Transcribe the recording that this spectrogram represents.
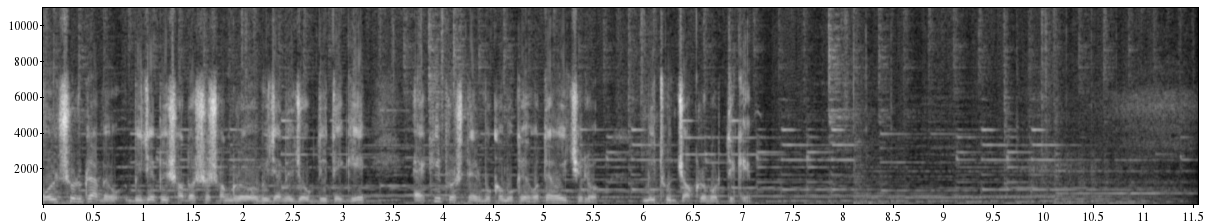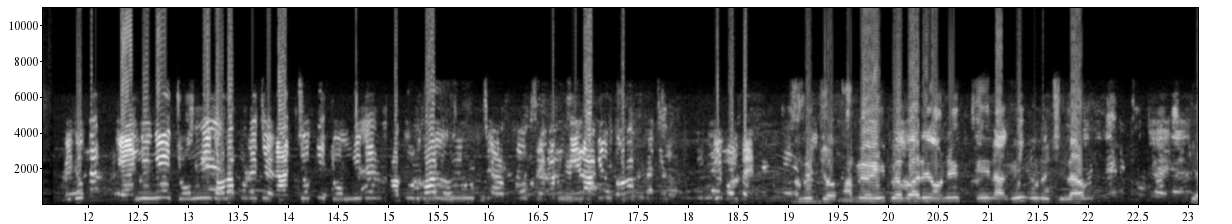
কলসুর গ্রামেও বিজেপি সদস্য সংগ্রহ অভিযানে যোগ দিতে গিয়ে একই প্রশ্নের মুখোমুখি হতে হয়েছিল মিঠুন চক্রবর্তীকে। বিদ্যুতের এ জঙ্গি ধরা পড়েছে। রাজ্য কি জঙ্গিদের আতুরঘর হয়ে উঠছে? আস্তে আস্তে কারণ এর আগেও ধরা পড়েছিল। কি বলবেন? আমি আমি এই ব্যাপারে অনেক দিন আগেই বলেছিলাম যে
